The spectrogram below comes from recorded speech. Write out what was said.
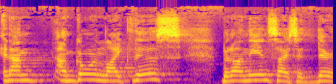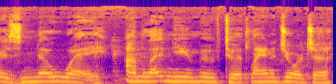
And I'm I'm going like this, but on the inside, I said, "There is no way I'm letting you move to Atlanta, Georgia."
